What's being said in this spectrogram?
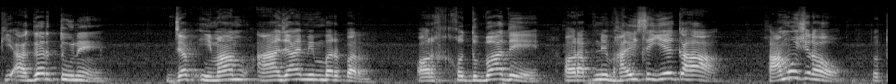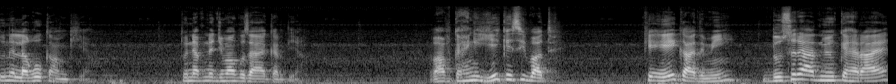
کہ اگر تو نے جب امام آ جائے ممبر پر اور خطبہ دے اور اپنے بھائی سے یہ کہا، خاموش رہو، تو تو نے لغو کام کیا۔ تو نے اپنے جمعہ کو ضائع کر دیا۔ اب آپ کہیں گے، یہ کیسی بات ہے کہ ایک آدمی دوسرے آدمی کو کہہ رہا ہے،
